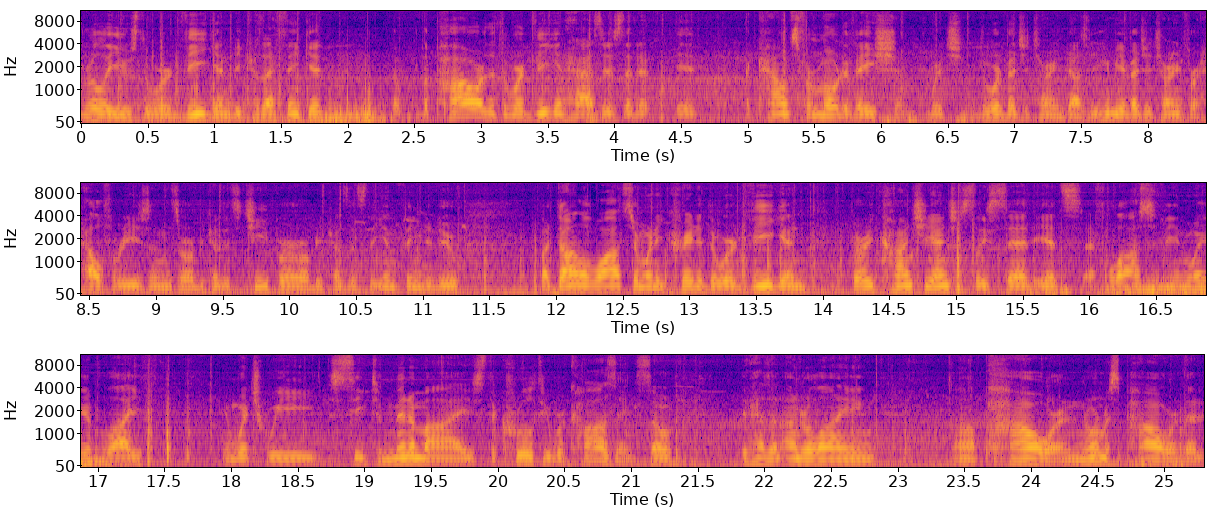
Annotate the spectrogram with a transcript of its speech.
really use the word vegan because I think it, the, the power that the word vegan has is that it, it accounts for motivation, which the word vegetarian doesn't. You can be a vegetarian for health reasons or because it's cheaper or because it's the in thing to do. But Donald Watson, when he created the word vegan, very conscientiously said it's a philosophy and way of life in which we seek to minimize the cruelty we're causing. So it has an underlying uh, power, an enormous power, that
